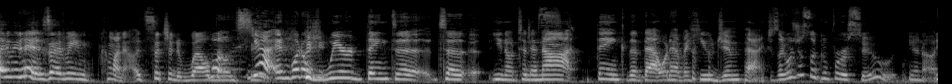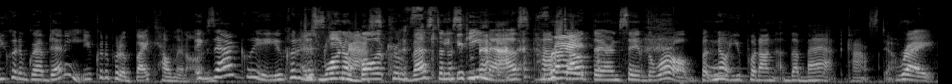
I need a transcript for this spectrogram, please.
it is. I mean, come on now. It's such a well-known suit. Yeah, and what a weird thing to to you know to not think that that would have a huge impact. Just like we're just looking for a suit. You know, you could have grabbed any. You could have put a bike helmet on. Exactly. You could have And a just ski worn a bulletproof vest and a ski mask, hopped Right. out there and saved the world. But no, mm. you put on the bat costume. Right.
